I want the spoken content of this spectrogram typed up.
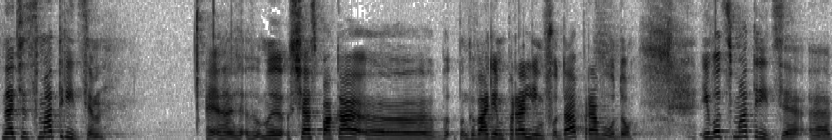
Значит, смотрите, э, мы сейчас пока э, говорим про лимфу, да, про воду. И вот смотрите, э,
